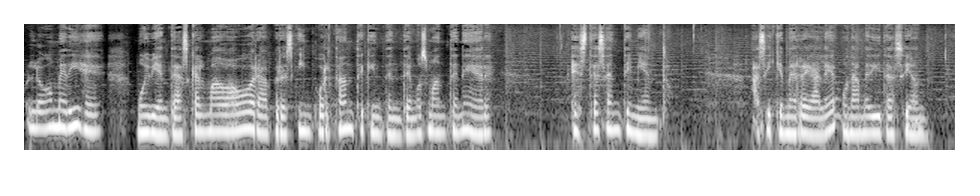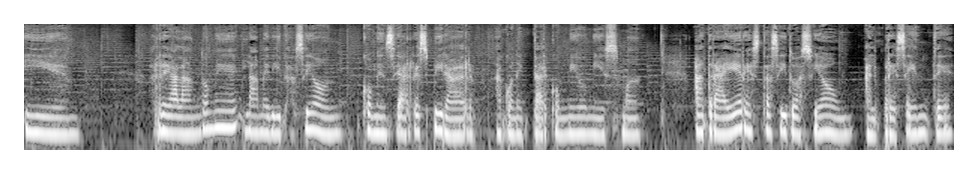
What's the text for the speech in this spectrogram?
luego me dije, muy bien, te has calmado ahora, pero es importante que intentemos mantener este sentimiento. Así que me regalé una meditación y em, regalándome la meditación comencé a respirar, a conectar conmigo misma atraer esta situación al presente,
